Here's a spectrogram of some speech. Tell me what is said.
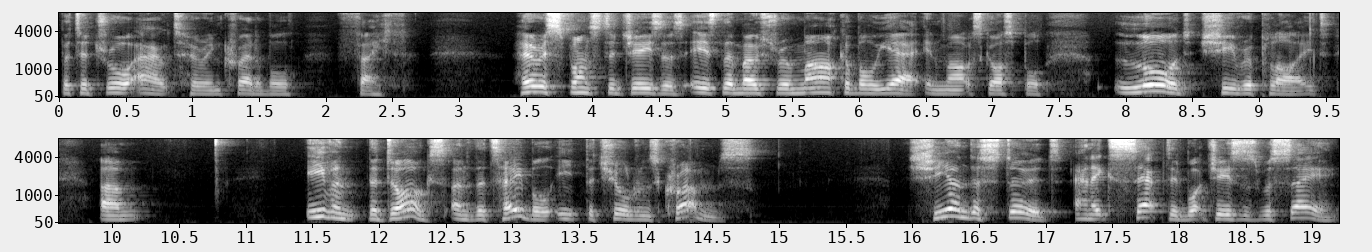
but to draw out her incredible faith. Her response to Jesus is the most remarkable yet in Mark's Gospel. Lord, she replied, um, even the dogs under the table eat the children's crumbs. She understood and accepted what Jesus was saying.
